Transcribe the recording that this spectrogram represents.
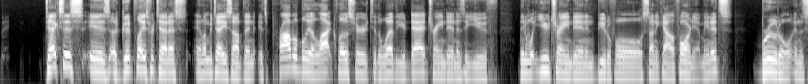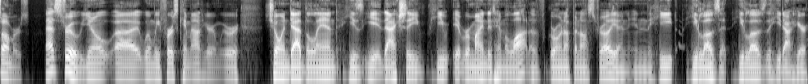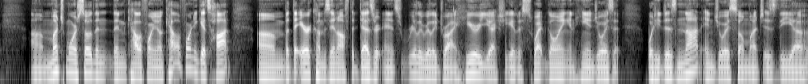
Texas is a good place for tennis. And let me tell you something it's probably a lot closer to the weather your dad trained in as a youth than what you trained in in beautiful, sunny California. I mean, it's brutal in the summers. That's true. You know, uh, when we first came out here and we were showing Dad the land, he's he it actually he it reminded him a lot of growing up in Australia and in the heat. He loves it. He loves the heat out here, um, much more so than than California. You know, California gets hot, um, but the air comes in off the desert and it's really really dry. Here, you actually get a sweat going, and he enjoys it. What he does not enjoy so much is the uh,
